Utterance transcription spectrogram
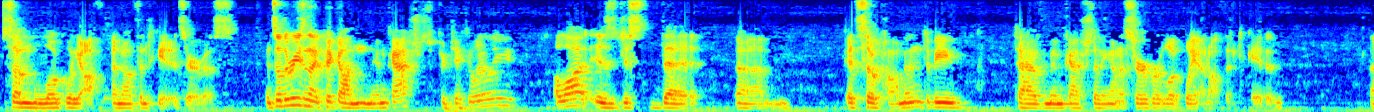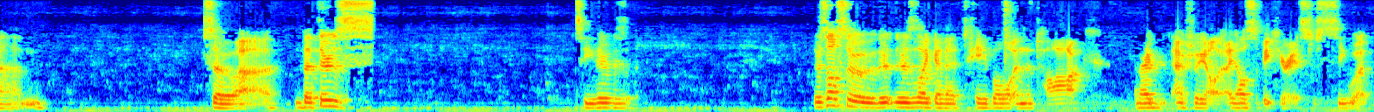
some locally au- an authenticated service. And so the reason I pick on Memcache particularly a lot is just that um, it's so common to be to have Memcache sitting on a server locally unauthenticated. Um, so, uh, but there's see there's there's also there, there's like a table in the talk, and I actually I'd also be curious just to see what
